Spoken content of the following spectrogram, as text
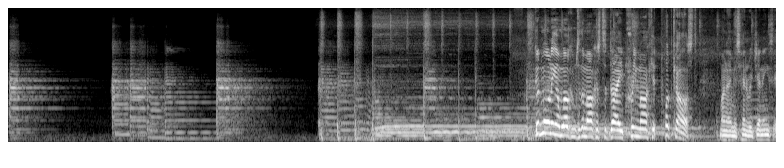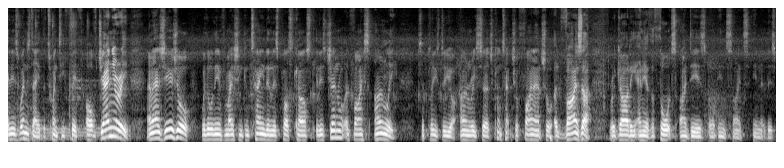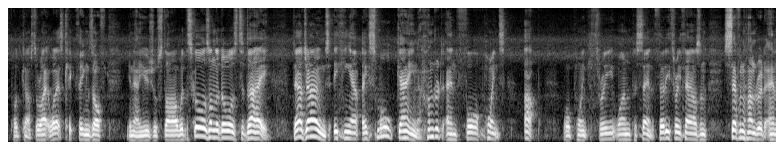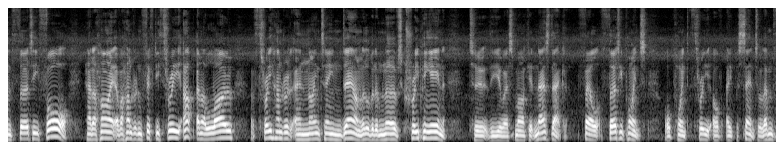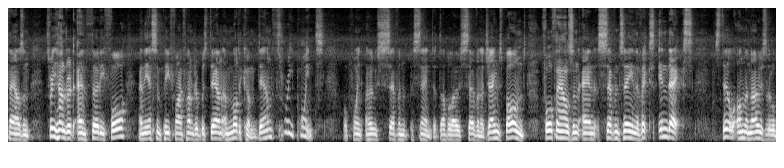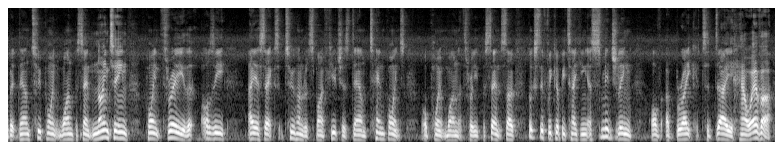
Good morning and welcome to the Marcus Today pre market podcast. My name is Henry Jennings. It is Wednesday, the 25th of January. And as usual, with all the information contained in this podcast, it is general advice only. So please do your own research. Contact your financial advisor regarding any of the thoughts, ideas, or insights in this podcast. All right, well, let's kick things off in our usual style with the scores on the doors today. Dow Jones eking out a small gain, 104 points up, or 0.31%, 33,734. Had a high of 153 up and a low of 319 down. A little bit of nerves creeping in to the US market. Nasdaq fell 30 points, or 0.3 of a percent, to 11,334 and the S&P 500 was down a modicum, down three points, or 0.07%, a 007. A James Bond, 4017. The VIX index still on the nose a little bit, down 2.1%, 19.3. The Aussie ASX 200 SPI futures down 10 points, or 0.13%. So looks as if we could be taking a smidgeling of a break today. However,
